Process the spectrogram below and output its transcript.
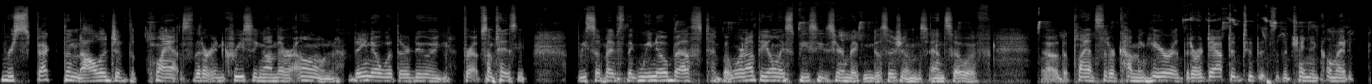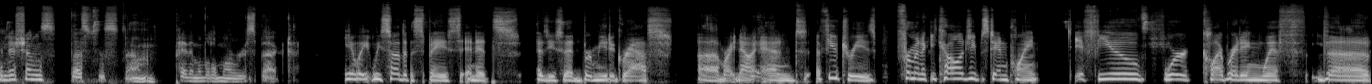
respect the knowledge of the plants that are increasing on their own. They know what they're doing. Perhaps sometimes we sometimes think we know best, but we're not the only species here making decisions. And so if uh, the plants that are coming here that are adapted to the, to the changing climatic conditions, let's just um, pay them a little more respect. You know, we, we saw the space and it's, as you said, Bermuda grass um, right now yeah. and a few trees. From an ecology standpoint, if you were collaborating with the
